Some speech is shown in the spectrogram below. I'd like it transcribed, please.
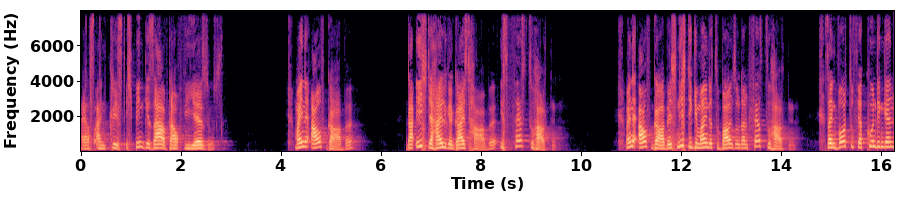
als ein Christ, ich bin gesagt auch wie Jesus. Meine Aufgabe da ich der Heilige Geist habe, ist festzuhalten. Meine Aufgabe ist nicht die Gemeinde zu bauen, sondern festzuhalten. Sein Wort zu verkündigen,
